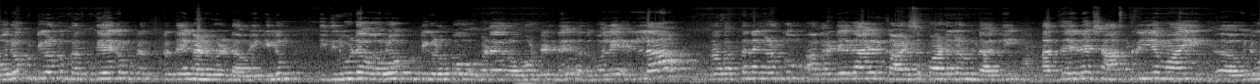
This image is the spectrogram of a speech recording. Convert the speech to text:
ഓരോ കുട്ടികൾക്കും പ്രത്യേകം പ്ര- പ്രത്യേകം കഴിവുകളുണ്ടാവും. എങ്കിലും ഇതിലൂടെ ഓരോ കുട്ടികളും ഇപ്പോൾ ഇവിടെ റോബോട്ട് ഉണ്ട്. അതുപോലെ എല്ലാ പ്രവർത്തനങ്ങൾക്കും അവരുടേതായ ഒരു കാഴ്ചപ്പാടുകൾ ഉണ്ടാക്കി അതിനെ ശാസ്ത്രീയമായി ഒരു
